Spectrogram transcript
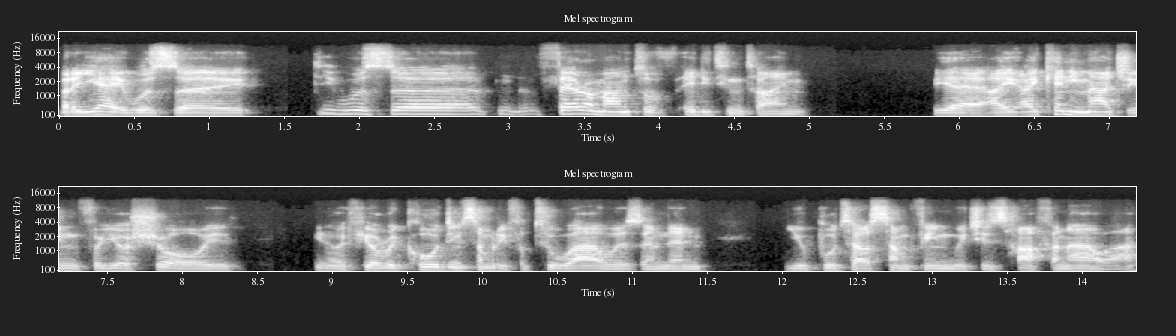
But uh, yeah, it was uh, it was a fair amount of editing time. Yeah, I, I can imagine for your show you know if you're recording somebody for two hours and then you put out something which is half an hour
